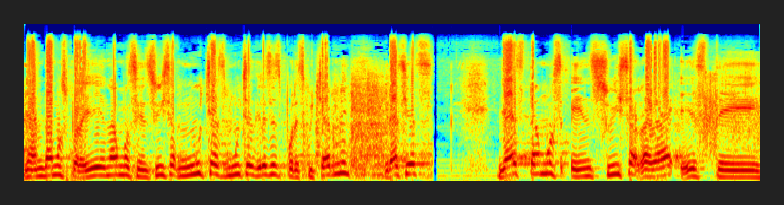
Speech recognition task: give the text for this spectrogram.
Ya andamos por allá, ya andamos en Suiza. Muchas, muchas gracias por escucharme. Gracias. Ya estamos en Suiza, la verdad, este.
